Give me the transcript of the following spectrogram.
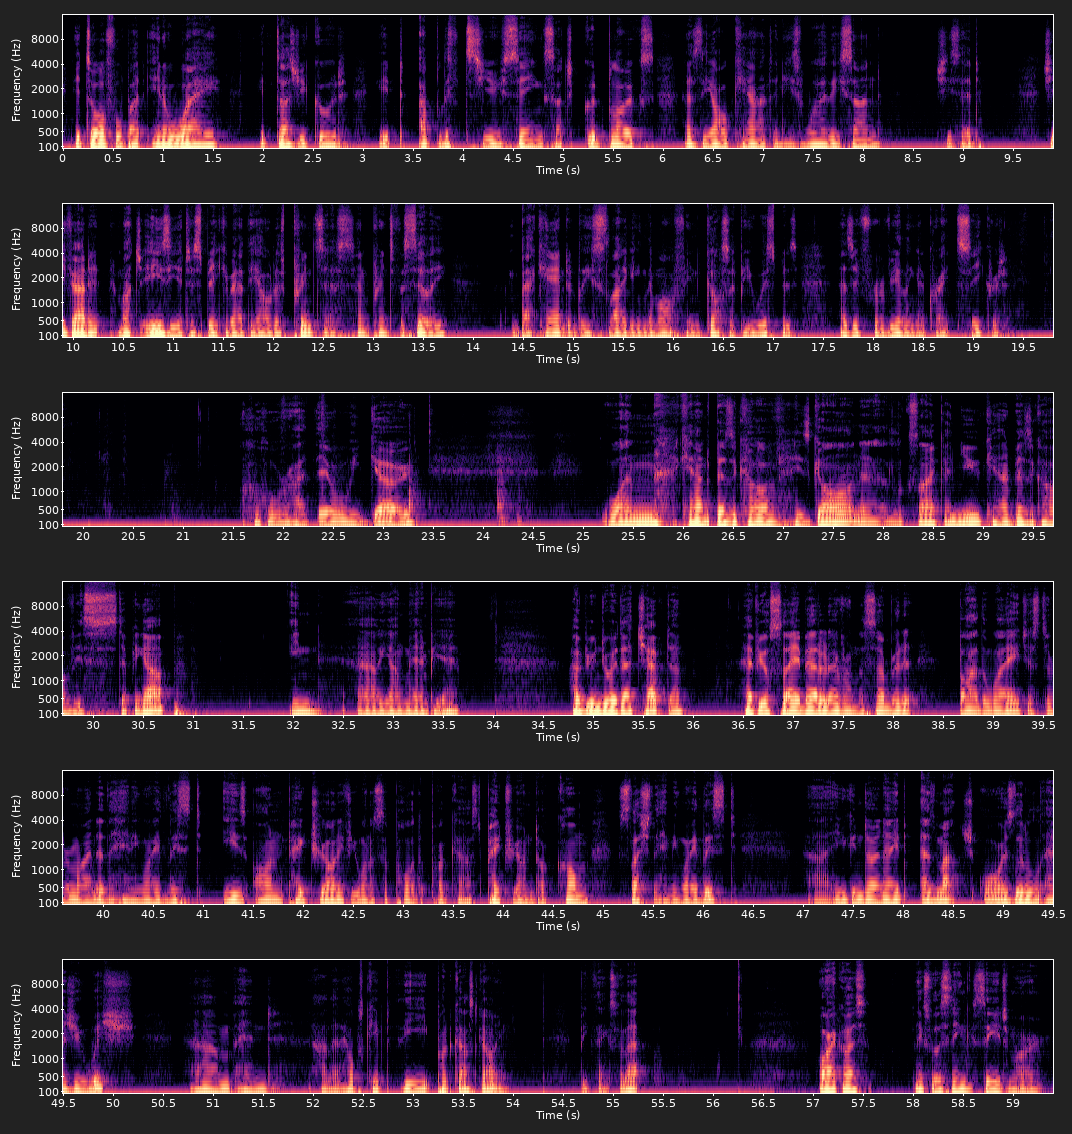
It's awful, but in a way, it does you good. It uplifts you seeing such good blokes as the old Count and his worthy son, she said. She found it much easier to speak about the eldest princess and Prince Vasily, backhandedly slagging them off in gossipy whispers as if revealing a great secret. All right, there we go. One Count Bezukhov is gone, and it looks like a new Count Bezukhov is stepping up in our young man Pierre. Hope you enjoyed that chapter. Have your say about it over on the subreddit. By the way, just a reminder the Hemingway list is on Patreon if you want to support the podcast. Patreon.com slash the Hemingway list. Uh, you can donate as much or as little as you wish, um, and uh, that helps keep the podcast going. Big thanks for that. All right, guys. Thanks for listening. See you tomorrow.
